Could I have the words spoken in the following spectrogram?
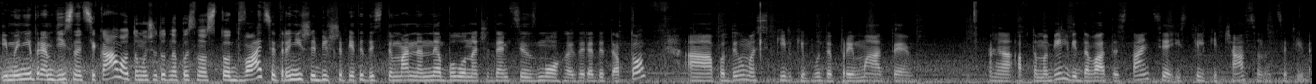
і мені прям дійсно цікаво, тому що тут написано 120, Раніше більше 50 в мене не було на чудемці змоги зарядити авто. А подивимось, скільки буде приймати е, автомобіль, віддавати станція і скільки часу на це піде.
